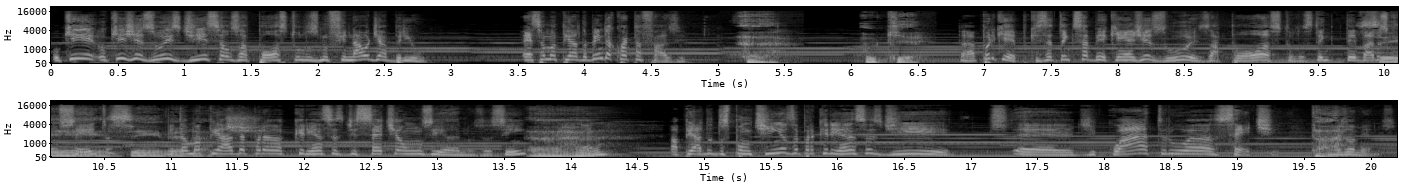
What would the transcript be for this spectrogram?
o que, o que Jesus disse aos apóstolos no final de abril? Essa é uma piada bem da quarta fase. O quê? Tá? Por quê? Porque você tem que saber quem é Jesus, apóstolos, tem que ter vários Sim, conceitos. sim, então é uma piada para crianças de 7 a 11 anos, assim. Aham. né? A piada dos pontinhos é para crianças de, é, de 4 a 7, Tá. mais ou menos.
